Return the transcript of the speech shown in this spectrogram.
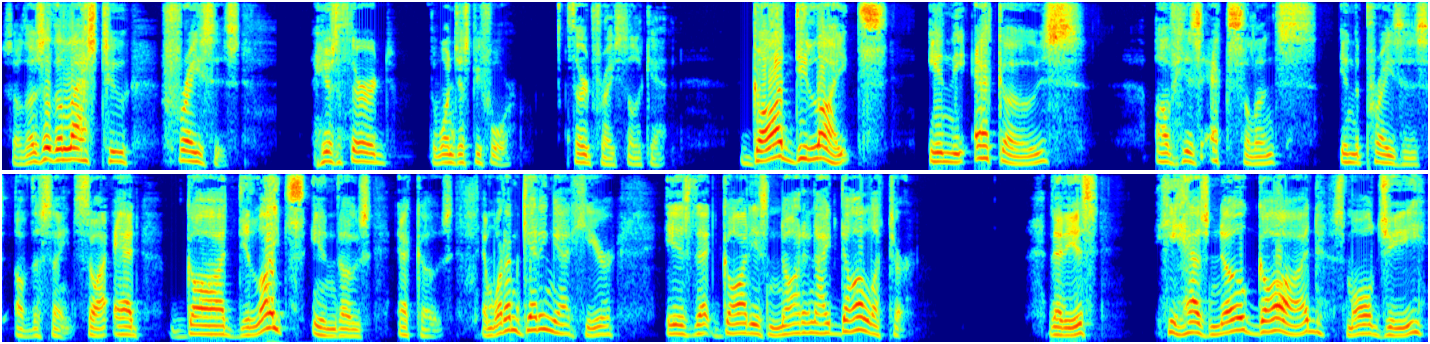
So those are the last two phrases. Here's the third, the one just before. Third phrase to look at. God delights in the echoes of his excellence in the praises of the saints. So I add God delights in those echoes. And what I'm getting at here is that God is not an idolater. That is, he has no God, small g,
